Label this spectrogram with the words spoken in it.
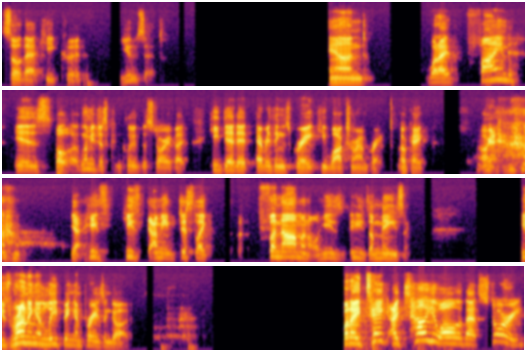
so that he could use it. And what I find is, well, let me just conclude the story, but he did it. Everything's great. He walks around great. Okay. Okay. yeah, he's, he's, I mean, just like phenomenal. He's, he's amazing. He's running and leaping and praising God. But I take, I tell you all of that story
